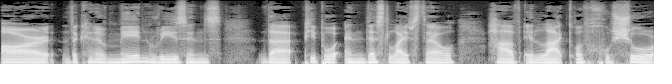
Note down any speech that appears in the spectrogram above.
are the kind of main reasons that people in this lifestyle have a lack of khushu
